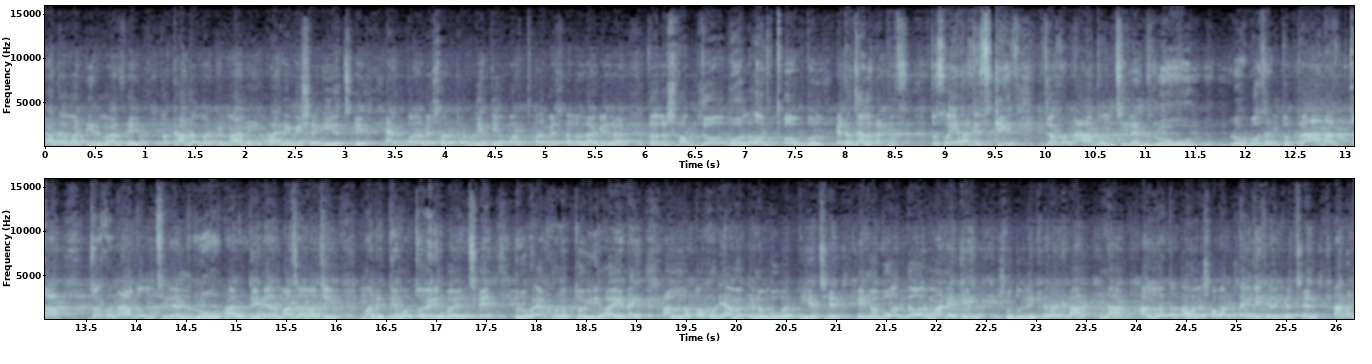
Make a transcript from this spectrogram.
কাদামাটির মাঝে। তো কাদামাটি মানেই পানি মিশে গিয়েছে। একবার মেশার পর দ্বিতীয়বার মেশানো লাগে না। তাহলে শব্দও ভুল, অর্থও ভুল। এটা জাল হাদিস। তো সই হাদিস কি? যখন আদম ছিলেন রূহ রুহ বুঝেন তো, প্রাণ আত্মা যখন আদম ছিলেন রুহ আর দেহের মাঝামাঝি মানে দেহ তৈরি হয়েছে, রুহ এখনও তৈরি হয় নাই, আল্লাহ তখনই আমাকে নবুয়াদ দিয়েছেন। এই নবুয়াদ দেওয়ার মানে কি? শুধু লিখে রাখা? না, আল্লাহ তো তাহলে সবারটাই লিখে রেখেছেন। আমার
